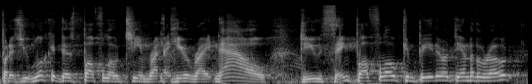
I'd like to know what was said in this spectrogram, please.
but as you look at this Buffalo team right here, right now, do you think Buffalo can be there at the end of the road?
